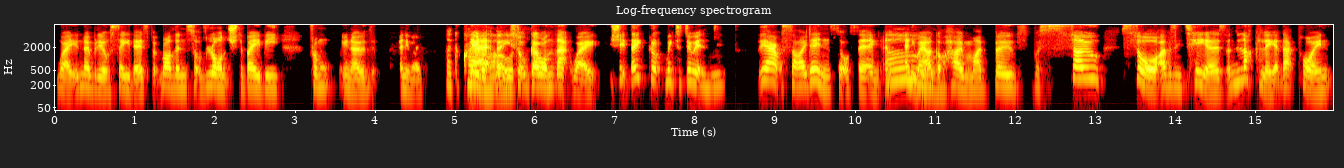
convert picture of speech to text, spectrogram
way. Nobody will see this, but rather than sort of launch the baby from, you know, the, anyway. Like a cradle yeah, hold. They sort of go on that way. She, they got me to do it mm-hmm the outside in sort of thing. And oh. anyway, I got oh. home, my boobs were so sore. I was in tears. And luckily at that point,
